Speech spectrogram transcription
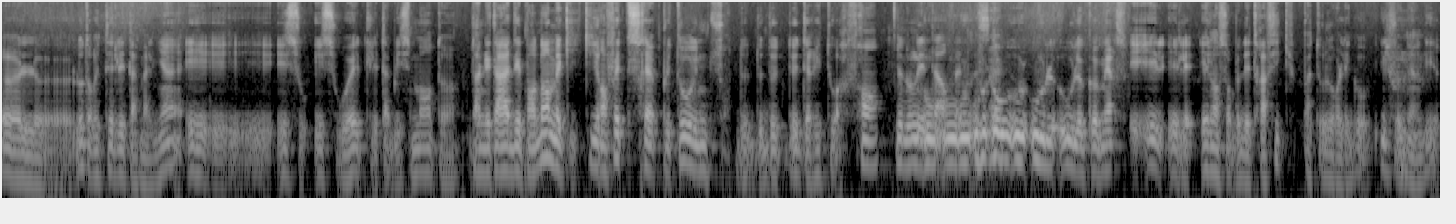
euh, l'autorité de l'État malien et, et, souhaite l'établissement d'un État indépendant, mais qui, en fait serait plutôt une sorte de, territoire franc, de non-État où, en fait. où, le commerce et, l'ensemble des trafics, pas toujours légaux, il faut bien le dire,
